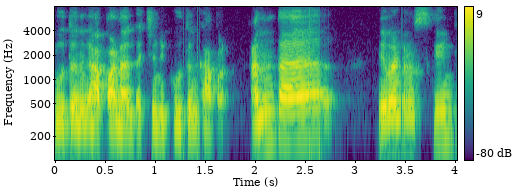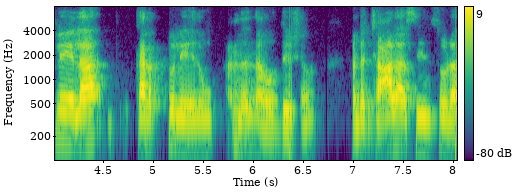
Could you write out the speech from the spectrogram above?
కూతురుని కాపాడడానికి వచ్చింది ఈ కూతురుని కాపాడు అంత ఏమంటారు స్క్రీన్ ప్లే ఎలా కరెక్ట్ లేదు అన్నది నా ఉద్దేశం. అంటే చాలా సీన్స్ కూడా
